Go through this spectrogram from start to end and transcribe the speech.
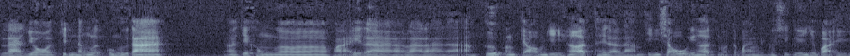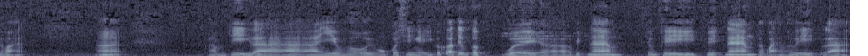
là do chính năng lực của người ta à, chứ không uh, phải là, là là là ăn cướp ăn trộm gì hết hay là làm chuyện xấu gì hết mà các bạn đừng có suy nghĩ như vậy các bạn. Đó. thậm chí là nhiều người một cái suy nghĩ rất là tiêu cực về uh, Việt Nam. Trong khi Việt Nam các bạn phải biết là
